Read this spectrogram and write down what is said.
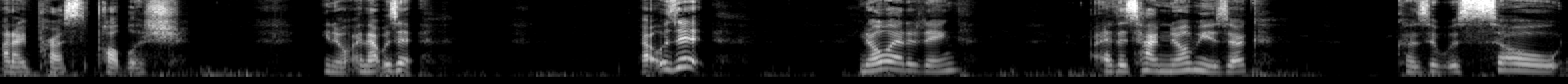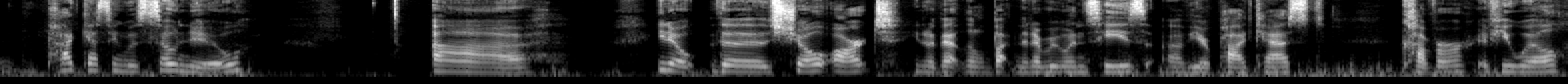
and I pressed publish, you know, and that was it. That was it. No editing. At the time, no music because it was so, podcasting was so new. Uh, you know, the show art, you know, that little button that everyone sees of your podcast cover, if you will,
